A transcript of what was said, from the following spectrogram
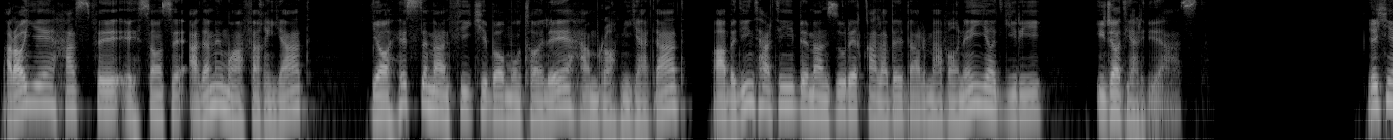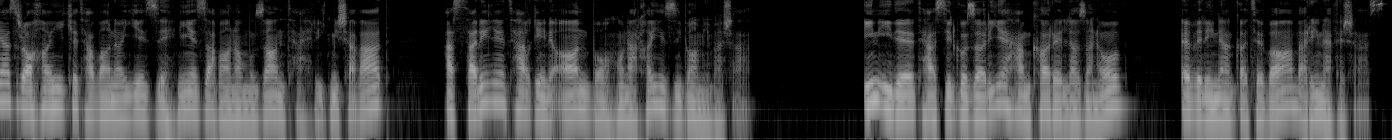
برای حذف احساس عدم موفقیت یا حس منفی که با مطالعه همراه می گردد و بدین ترتیب به منظور غلبه بر موانع یادگیری ایجاد گردیده است. یکی از راههایی که توانایی ذهنی زبان آموزان تحریک می شود، از طریق تلقین آن با هنرهای زیبا می باشد. این ایده تاثیرگذاری همکار لازانوو، اولینا گاتوا بر این نفش است.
